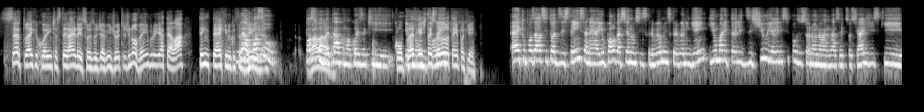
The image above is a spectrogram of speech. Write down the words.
Certo é que o Corinthians terá eleições no dia 28 de novembro e até lá tem técnico também. Léo, posso, posso completar com uma coisa que. Completo que a gente está estourando o tempo aqui. É que o Pozella citou a desistência, né? Aí o Paulo Garcia não se inscreveu, não inscreveu ninguém, e o Maritã ele desistiu, e aí ele se posicionou na, nas redes sociais, diz que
